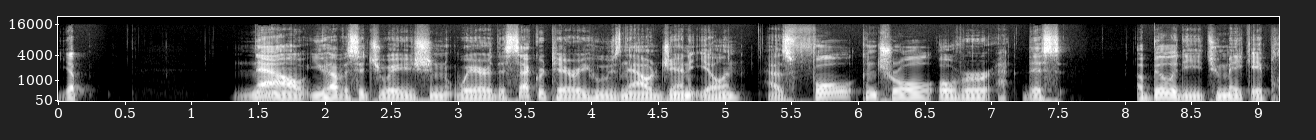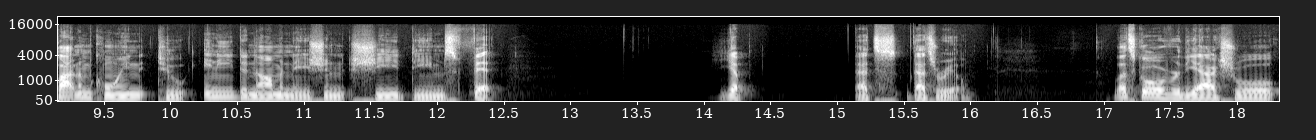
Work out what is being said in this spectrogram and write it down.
Yep. Now you have a situation where the secretary, who's now Janet Yellen, has full control over this ability to make a platinum coin to any denomination she deems fit. Yep. That's that's real. Let's go over the actual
